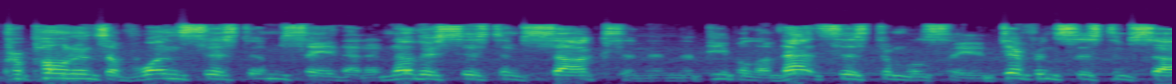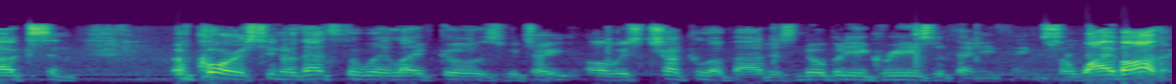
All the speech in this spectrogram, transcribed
proponents of one system say that another system sucks and then the people of that system will say a different system sucks and of course, you know, that's the way life goes, which I always chuckle about is nobody agrees with anything. So why bother?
